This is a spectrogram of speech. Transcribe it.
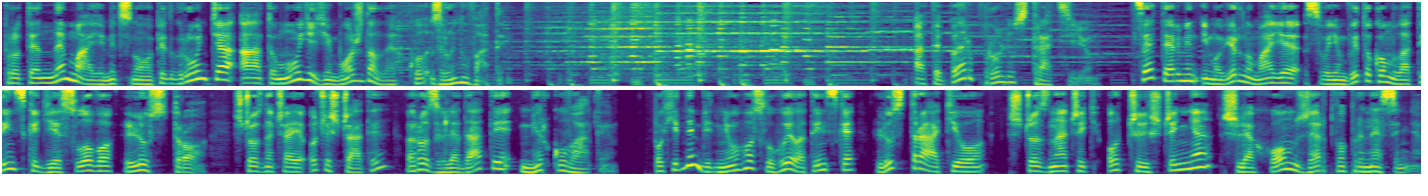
проте не має міцного підґрунтя, а тому її можна легко зруйнувати. А тепер про люстрацію. Це термін, імовірно, має своїм витоком латинське дієслово люстро, що означає очищати, розглядати, міркувати. Похідним від нього слугує латинське люстратіо, що значить очищення шляхом жертвопринесення.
